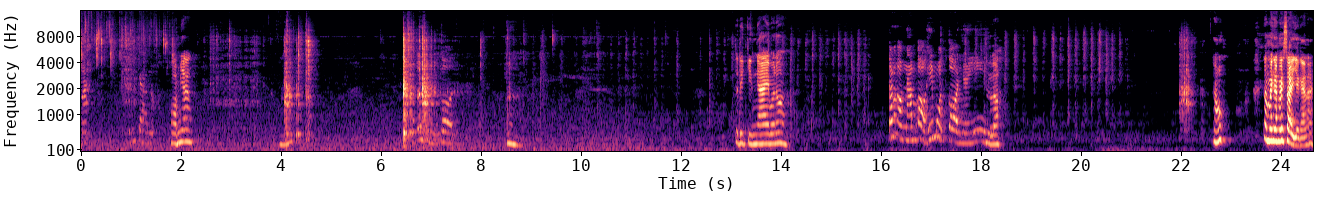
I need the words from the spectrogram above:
มาเป็นจานเนาะพร้อมยังอืมเราต้องทำนี้ก่อนอืมจะได้กินง่ายปะเนาะ ต้องเอาน้ำออกให้หมดก่อน ไงเหรอเอ้าทำไมทำไมใส่อย่างนั้นอะ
